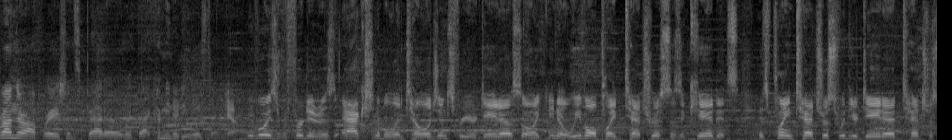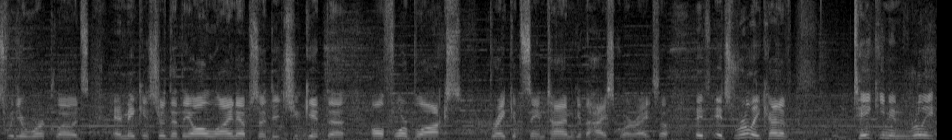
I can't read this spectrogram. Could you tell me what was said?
run their operations better with that community wisdom. Yeah. We've always referred to it as actionable intelligence for your data. So like, you know, we've all played Tetris as a kid. It's, it's playing Tetris with your data, Tetris with your workloads, and making sure that they all line up so that you get the all four blocks break at the same time and get the high score, right? So it, it's really kind of taking and really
